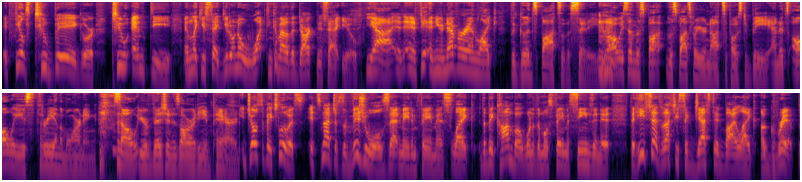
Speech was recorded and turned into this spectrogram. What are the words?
it feels too big or too empty. And like you said, you don't know what can come out of the darkness at you. Yeah, and, and, if you, and you're never in like the good spots of the city. You're mm-hmm. always in the spot the spots where you're not supposed to be, and it's always three in the morning, so your vision is already impaired. Joseph H. Lewis, it's not just the visuals that made him famous. Like the big combo, one of the most famous scenes in it that he says was actually suggested by like a grip.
